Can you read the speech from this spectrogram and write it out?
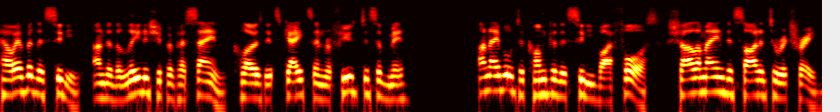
However the city, under the leadership of Hussein, closed its gates and refused to submit. Unable to conquer the city by force, Charlemagne decided to retreat.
